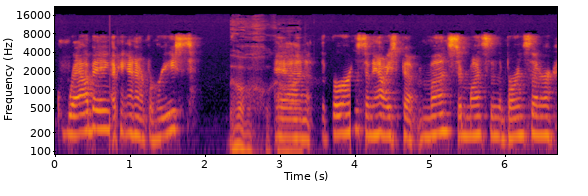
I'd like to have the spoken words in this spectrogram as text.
grabbing a pan of grease Oh, God. and the burns and how he spent months and months in the burn center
